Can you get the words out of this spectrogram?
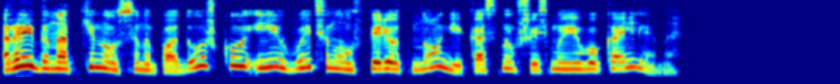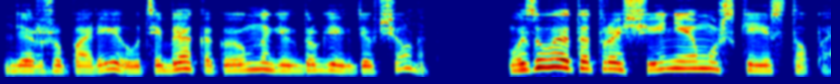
Рейден откинулся на подушку и вытянул вперед ноги, коснувшись моего колена. Держу пари, у тебя, как и у многих других девчонок, вызывают отвращение мужские стопы.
